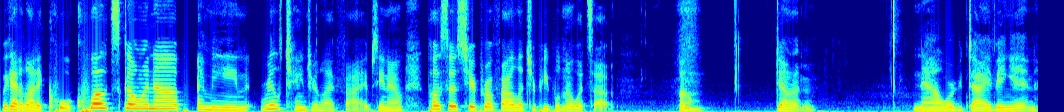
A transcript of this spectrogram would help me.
We got a lot of cool quotes going up. I mean, real change your life vibes, you know? Post those to your profile, let your people know what's up. Boom. Done. Now we're diving in.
